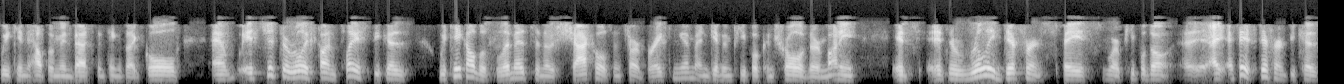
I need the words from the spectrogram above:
We can help them invest in things like gold. And it's just a really fun place because we take all those limits and those shackles and start breaking them and giving people control of their money. It's it's a really different space where people don't. I, I say it's different because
